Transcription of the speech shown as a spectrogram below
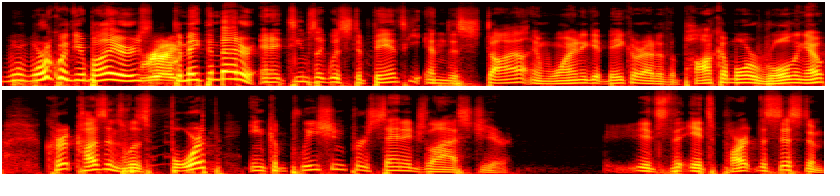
Work with your players right. to make them better. And it seems like with Stefanski and the style and wanting to get Baker out of the pocket more, rolling out, Kirk Cousins was fourth in completion percentage last year. It's the, it's part the system.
